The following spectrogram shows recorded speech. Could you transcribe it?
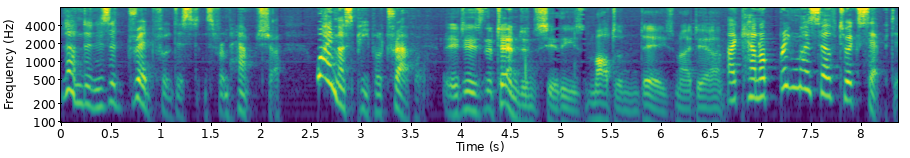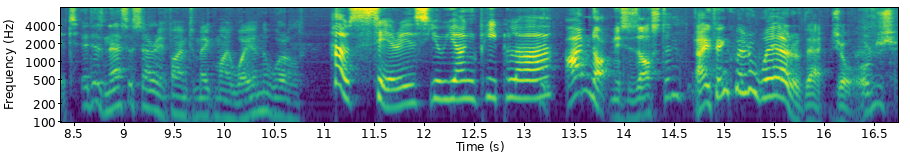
London is a dreadful distance from Hampshire. Why must people travel? It is the tendency of these modern days, my dear. I cannot bring myself to accept it. It is necessary if I am to make my way in the world. How serious you young people are. I'm not Mrs. Austen. I think we're aware of that, George.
